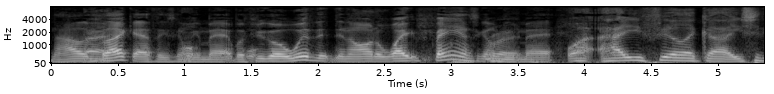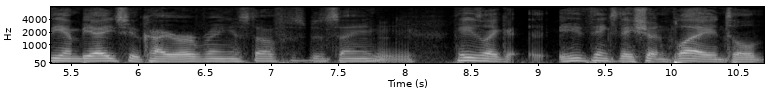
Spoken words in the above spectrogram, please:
now the Right. black athletes gonna be mad. But if you go with it, then all the white fans gonna Right. be mad. Well, how do you feel like uh, you see the NBA? You see what Kyrie Irving and stuff has been saying. Mm. He's like he thinks they shouldn't play until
